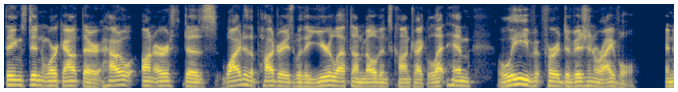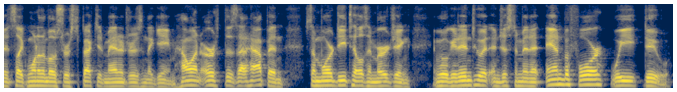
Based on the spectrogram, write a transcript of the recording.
things didn't work out there. How on earth does why do the Padres with a year left on Melvin's contract let him leave for a division rival. And it's like one of the most respected managers in the game. How on earth does that happen? Some more details emerging, and we'll get into it in just a minute. And before we do,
